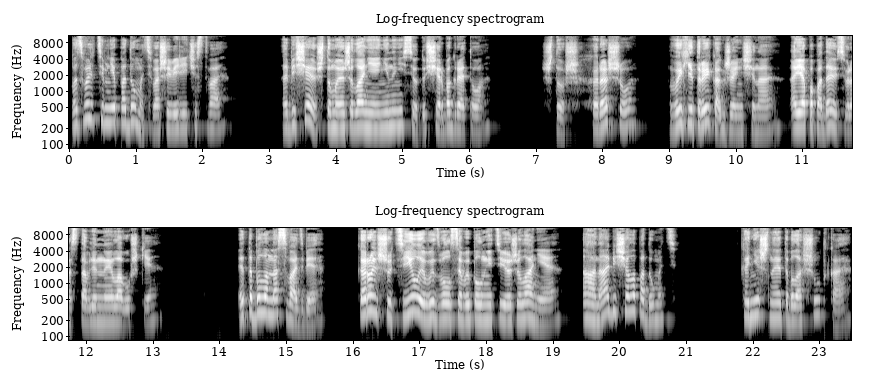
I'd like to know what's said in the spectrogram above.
«Позвольте мне подумать, ваше величество. Обещаю, что мое желание не нанесет ущерба Грету». Что ж, хорошо. Вы хитры, как женщина, а я попадаюсь в расставленные ловушки. Это было на свадьбе. Король шутил и вызвался выполнить ее желание, а она обещала подумать. Конечно, это была шутка.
